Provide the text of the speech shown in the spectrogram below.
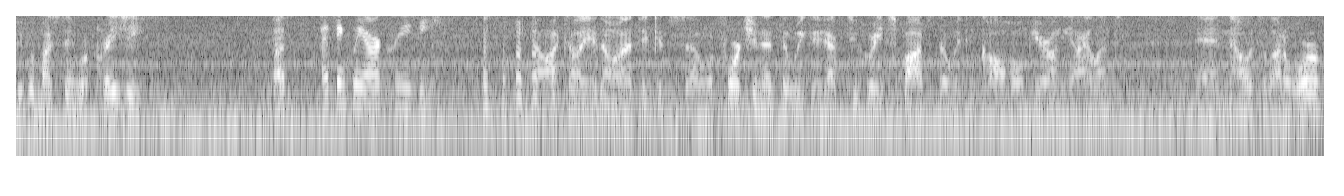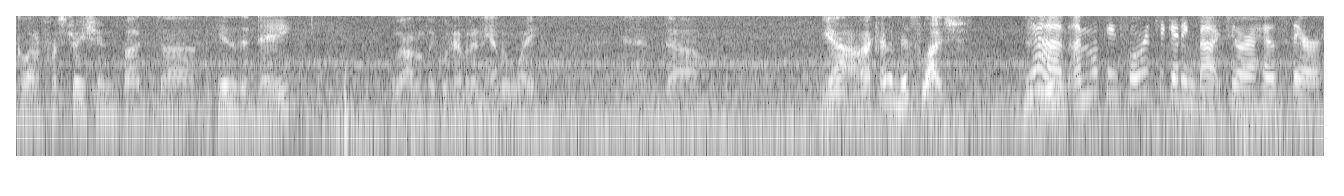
People must think we're crazy. But I think we are crazy. no, I tell you, no, I think it's uh, we're fortunate that we can have two great spots that we can call home here on the island. And now it's a lot of work, a lot of frustration, but uh, at the end of the day, I don't think we'd have it any other way. And um, yeah, I kind of miss Laje. Yeah, you? I'm looking forward to getting back to our house there.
